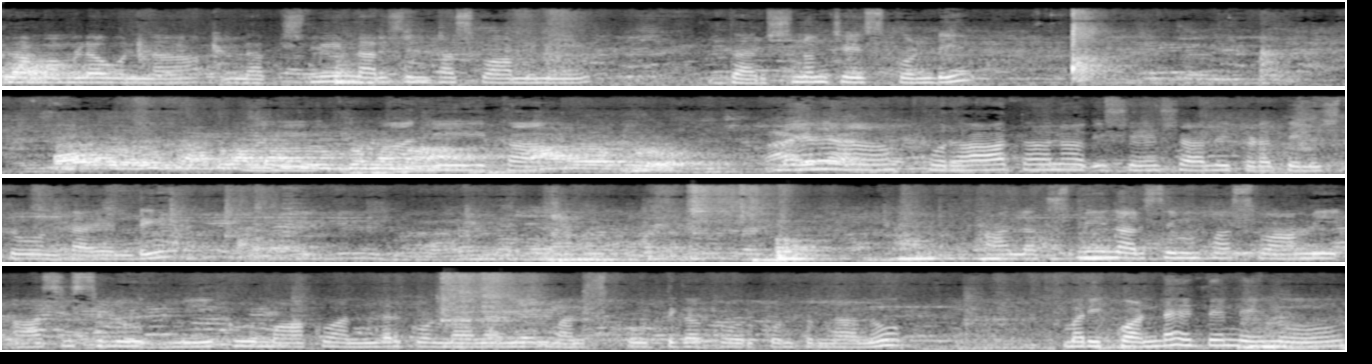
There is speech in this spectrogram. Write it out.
గ్రామంలో ఉన్న లక్ష్మీ నరసింహస్వామిని దర్శనం చేసుకోండి. మరి అనేకమైన పురాతన విశేషాలు ఇక్కడ తెలుస్తూ ఉంటాయండి. లక్ష్మీ నరసింహస్వామి ఆశీస్సులు మీకు మాకు అందరికి ఉండాలని మనస్ఫూర్తిగా కోరుకుంటున్నాను. మరి కొండ అయితే నేను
